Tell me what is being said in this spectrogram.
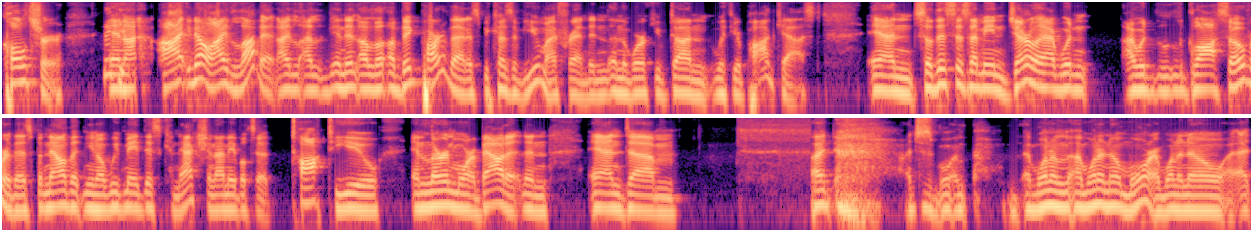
culture Thank and you. I, I no, I love it. I, I and a, a, big part of that is because of you, my friend, and, and the work you've done with your podcast. And so this is, I mean, generally, I wouldn't, I would gloss over this, but now that you know we've made this connection, I'm able to talk to you and learn more about it. And and um, I, I just I want to I want to know more. I want to know. I,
